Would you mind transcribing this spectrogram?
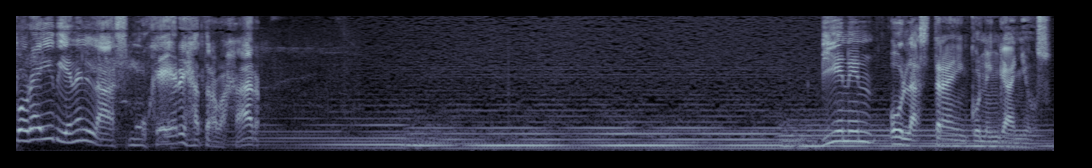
por ahí vienen las mujeres a trabajar. Vienen o las traen con engaños.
